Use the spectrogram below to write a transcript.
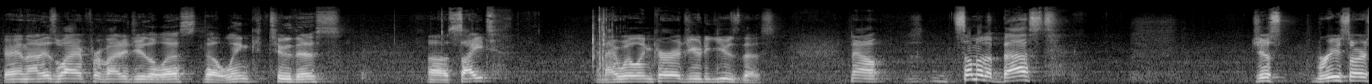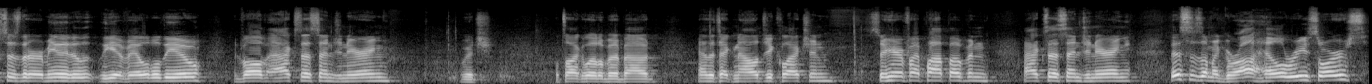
Okay, and that is why I've provided you the list, the link to this uh, site, and I will encourage you to use this. Now, some of the best just resources that are immediately available to you involve access engineering, which we'll talk a little bit about, and the technology collection. So here if I pop open access engineering, this is a McGraw-Hill resource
